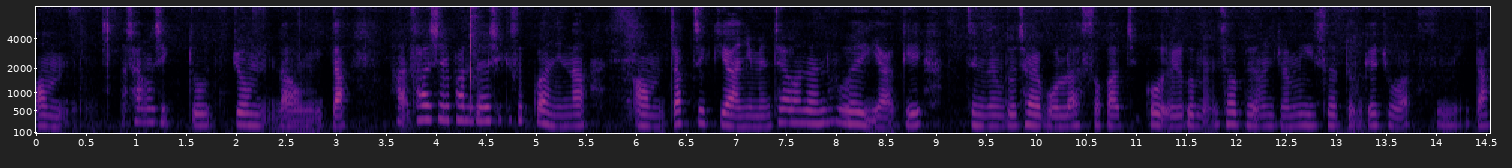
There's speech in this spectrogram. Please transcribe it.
음, 상식도 좀 나옵니다. 하, 사실 판다의 식습관이나 음, 짝짓기 아니면 태어난 후의 이야기 등등도 잘 몰랐어가지고 읽으면서 배운 점이 있었던 게 좋았습니다.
